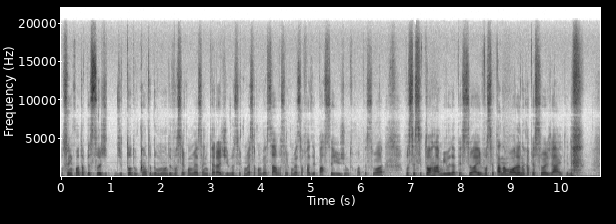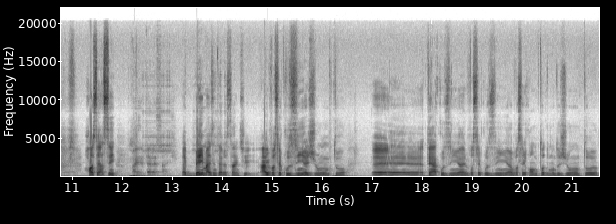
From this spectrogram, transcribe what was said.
Você encontra pessoas de, de todo canto do mundo, você começa a interagir, você começa a conversar, você começa a fazer passeio junto com a pessoa, você se torna amigo da pessoa e você tá namorando com a pessoa já, entendeu? Hostel é assim, Mais interessante. é bem mais interessante. Aí você cozinha junto, é, é, tem a cozinha, você cozinha, você come todo mundo junto.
